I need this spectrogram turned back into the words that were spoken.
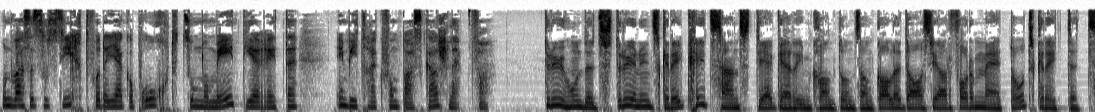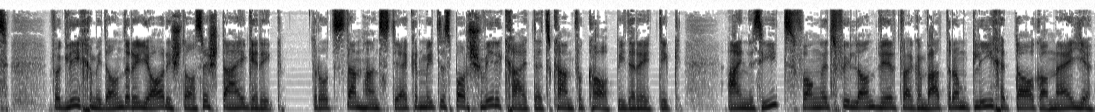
und was es aus Sicht der Jäger braucht, um noch mehr Tiere zu retten, im Beitrag von Pascal Schlepfer. 393 Rehkitz haben die Jäger im Kanton St. Gallen dieses Jahr vor dem Mehrtod gerettet. Verglichen mit anderen Jahren ist das eine Steigerung. Trotzdem haben die Jäger mit ein paar Schwierigkeiten zu kämpfen gehabt bei der Rettung. Einerseits fangen viele Landwirte wegen dem Wetter am gleichen Tag an mähen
